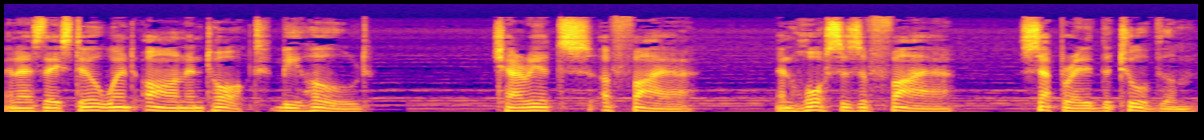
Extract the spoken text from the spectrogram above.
And as they still went on and talked, behold, chariots of fire and horses of fire separated the two of them.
